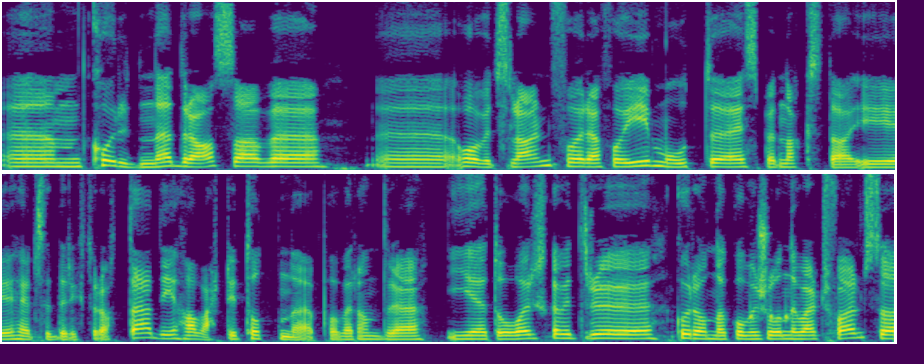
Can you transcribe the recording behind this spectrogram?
um, Kordene dras av uh, Aavitsland for FHI mot Espen Nakstad i Helsedirektoratet. De har vært i tottene på hverandre i et år, skal vi tro. Koronakommisjonen i hvert fall. Så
